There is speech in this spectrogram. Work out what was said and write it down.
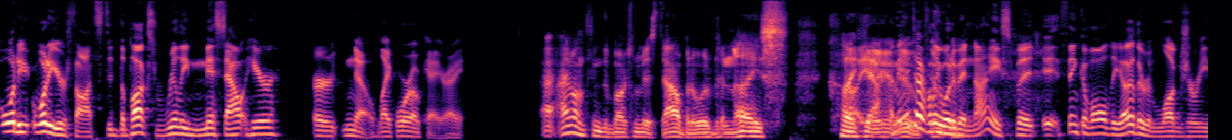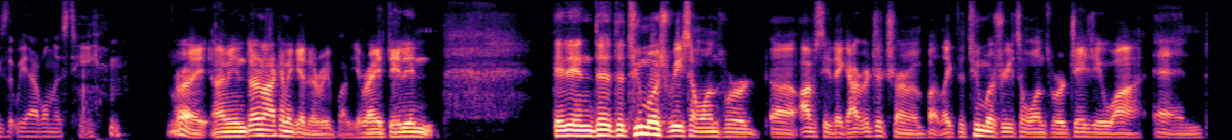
what are what are your thoughts? Did the Bucks really miss out here, or no? Like we're okay, right? I don't think the Bucks missed out, but it would have been nice. like, oh, yeah, it, I mean, it, it definitely would have been nice, but it, think of all the other luxuries that we have on this team. right. I mean, they're not going to get everybody, right? They didn't. They didn't. The, the two most recent ones were uh, obviously they got Richard Sherman, but like the two most recent ones were J.J. Watt and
